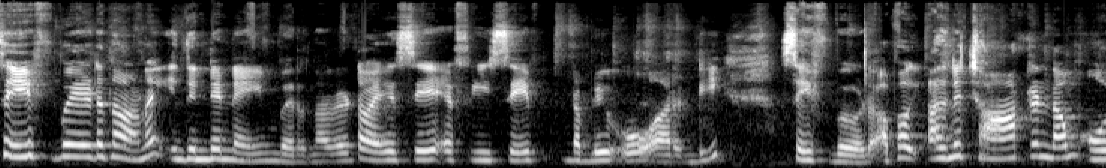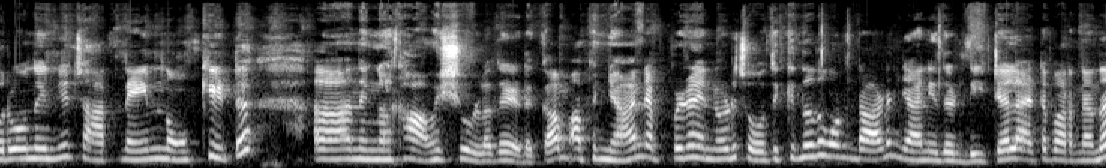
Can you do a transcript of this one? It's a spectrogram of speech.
സേഫ് ബേർഡ് എന്നാണ് ഇതിന്റെ നെയിം വരുന്നത് കേട്ടോ. S A F E safe W O R D safe bird അപ്പോൾ അതിന്റെ ചാർട്ട് ഉണ്ടാവും. ഓരോന്നിന്റെയും ചാർട്ട് നെയിം നോക്കിയിട്ട് നിങ്ങൾക്ക് ആവശ്യമുള്ളത് എടുക്കാം. അപ്പം ഞാൻ എപ്പോഴും എന്നോട് ചോദിക്കുന്നത് കൊണ്ടാണ് ഞാൻ ഇത് ഡീറ്റെയിൽ ആയിട്ട് പറഞ്ഞത്.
